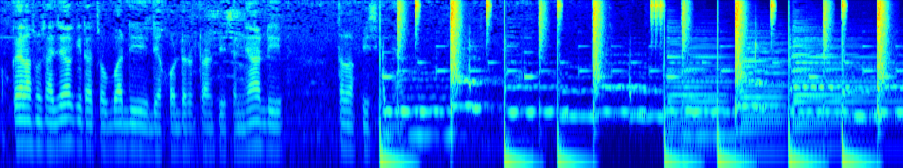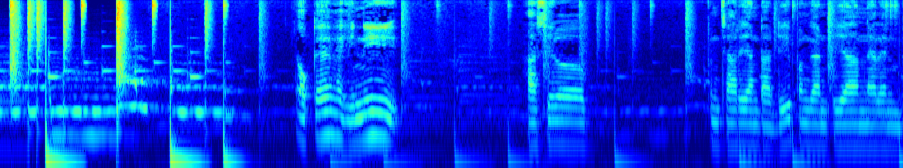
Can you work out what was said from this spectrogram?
Oke langsung saja kita coba di decoder transvisionnya di televisinya Oke ini hasil pencarian tadi penggantian LNB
